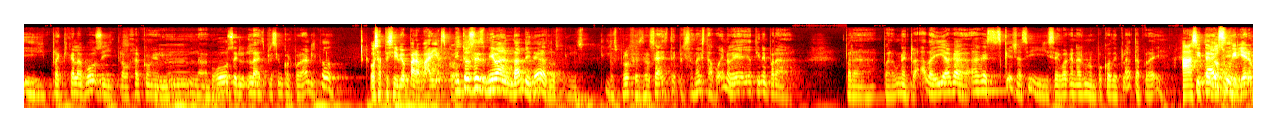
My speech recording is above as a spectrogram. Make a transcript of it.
y practicar la voz y trabajar con el- la voz, el- la expresión corporal y todo. O sea, te sirvió para varias cosas. Entonces me iban dando ideas los, los, los profes. O sea, este personaje está bueno, ya, ya tiene para, para, para una entrada y haga, haga ese sketch así y se va a ganar un poco de plata por ahí. Ah, sí te Ahí lo sí. sugirieron.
